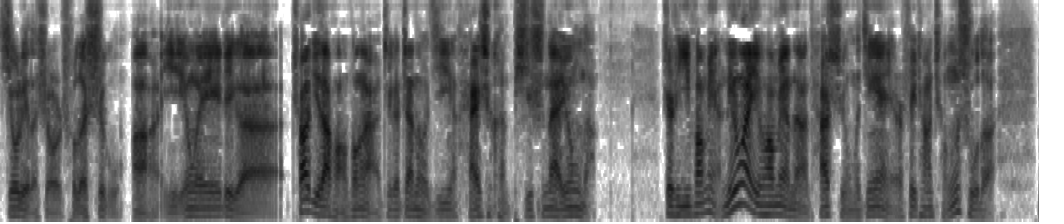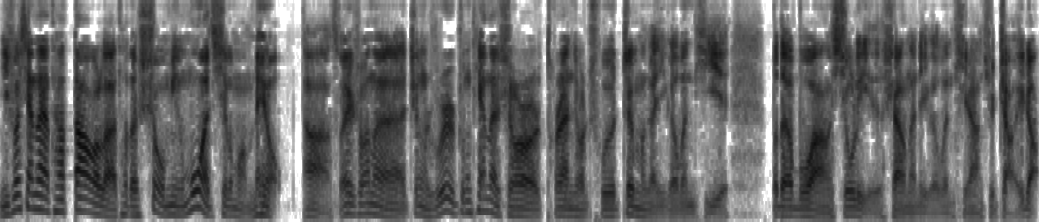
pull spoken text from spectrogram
修理的时候出了事故啊，也因为这个超级大黄蜂啊，这个战斗机还是很皮实耐用的，这是一方面。另外一方面呢，它使用的经验也是非常成熟的。你说现在它到了它的寿命末期了吗？没有啊。所以说呢，正如日中天的时候，突然就出这么个一个问题，不得不往修理上的这个问题上去找一找。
